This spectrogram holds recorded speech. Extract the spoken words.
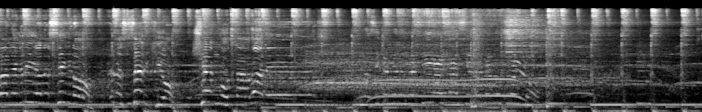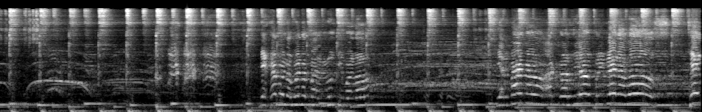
la alegría de signo, es Sergio Checo Tavares. Dejamos lo bueno para el último, ¿no? Mi hermano, acordeón, primera voz. Ted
